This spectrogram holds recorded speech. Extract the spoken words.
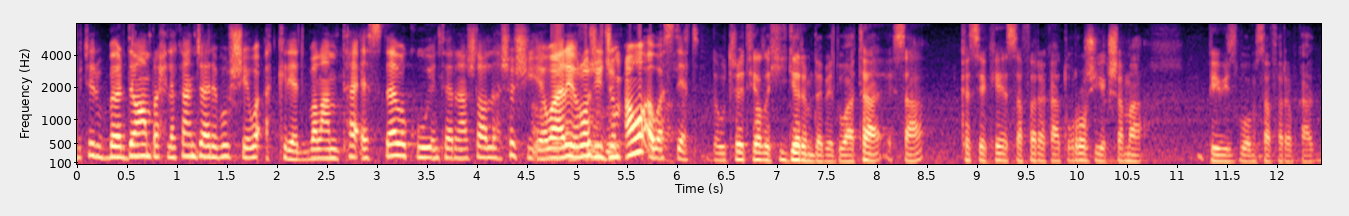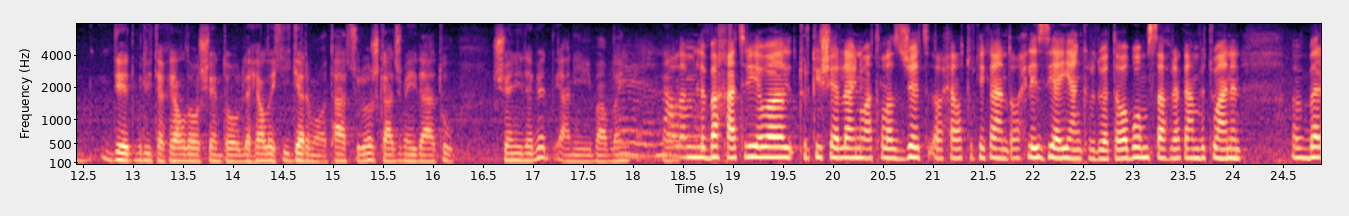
بتر بەردەوام ڕحلەکان جارێ بەو شێوە ئەکرێت بەڵام تا ئێستا وەکو ئینتەرناشنال لە شەشی ئێوارەی ڕۆژی جمعەوە ئەوەستێت دەوترێت هێڵێکی گەرم دەبێت واتە ئێسا کەسێک هەیە سەفەر ئەکات و ڕۆژی یەکشەمە پێویست بوو ئەم سەفەرە بکات، دێت بلیتەکەی هەڵدەوەشێنێتەوە و لە هێڵێکی گەرمەوە تا چلۆش کاتژمێری داهاتوو شوێنی دەبێت، یانی با بڵێین. ناڵێم لە بەخاتری ئەوە تورکیش ئێرلاین و ئەتڵەس جێت ڕحێڵە تورکیەکان ڕحلەی زیاییان کردووەتەوە بۆ مسافرەکان بتوانن بەر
